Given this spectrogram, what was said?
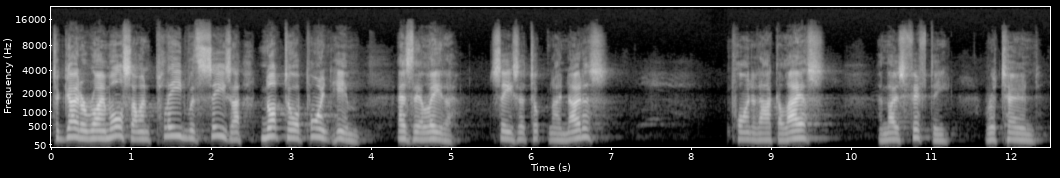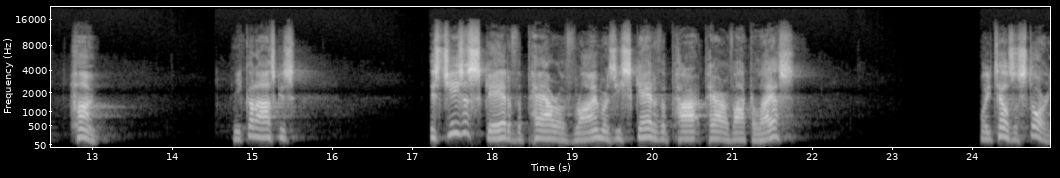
to go to Rome also and plead with Caesar not to appoint him as their leader. Caesar took no notice appointed Archelaus, and those 50 returned home. And you've got to ask is, is Jesus scared of the power of Rome or is he scared of the power of Archelaus? Well, he tells a story,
